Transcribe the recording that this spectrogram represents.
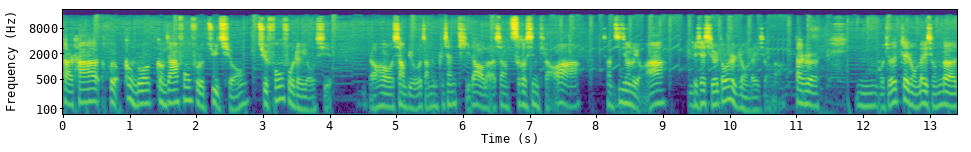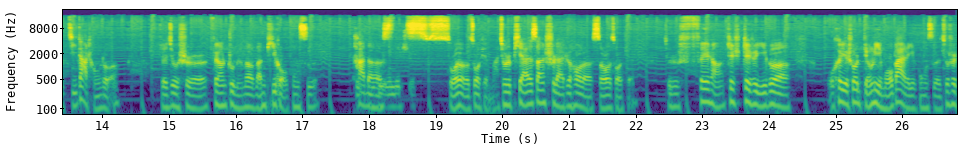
但是它会有更多更加丰富的剧情去丰富这个游戏。然后像比如咱们之前提到的，像《刺客信条》啊，像《寂静岭》啊，这些其实都是这种类型的。但是，嗯，我觉得这种类型的集大成者，这就是非常著名的顽皮狗公司，它的所有的作品吧，就是 PS 三世代之后的所有作品，就是非常，这是这是一个我可以说顶礼膜拜的一个公司，就是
